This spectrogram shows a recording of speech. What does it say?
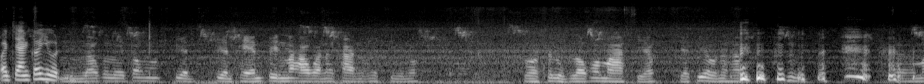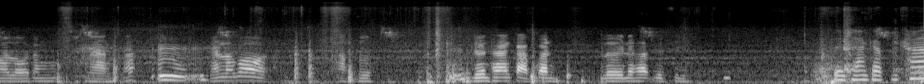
วันจันทร์ก็หยุด อืมเราก็เลยต้องเปลี่ยนเปลี่ยนแผนเป็นมาเอาวันอังคารเอฟซีเนาะ ก็สรุปเราก็มาเสียเสียเที่ยวนะครับ เออมารอตั้งนานนะอ่างั้นเราก็อะคือเดินทางกลับกันเลยนะครับเอฟซีเดินทางกลับค่ะ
